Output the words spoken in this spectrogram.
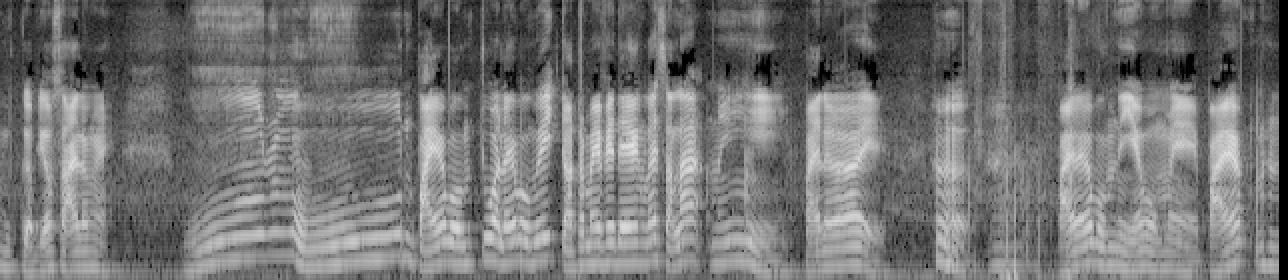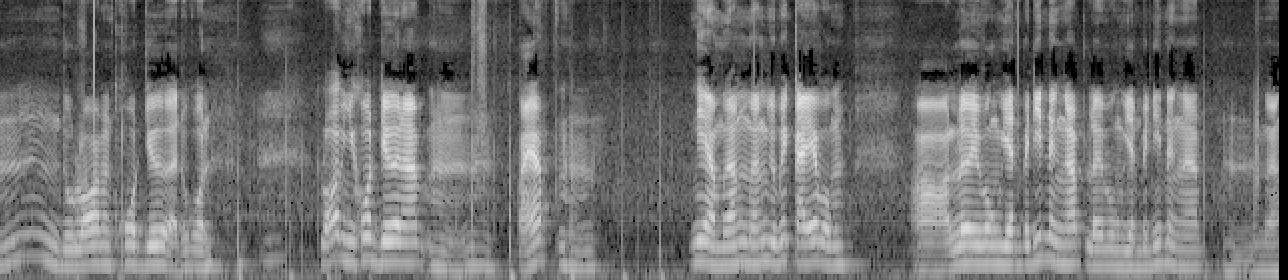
ผมเกือบเลี้ยวซ้ายแล้วไงวุ้นวุ้นไปครับผมจวดเลยครับผมเฮ้ยจอดทำไมไฟแดงไร้สาระนี่ ไปเลย ไปเลยครับผมหนีครับผมแหมไปครับดูล้อมันโคตรเยอะทุกคนล้อมีโคตรเยอะนะครับไปครับเนี่ยเมืองเมืองอยู่ไม่ไกลครับผมอ่าเลยวงเวียนไปนิดนึงครับ เลยวงเวียนไปนิดนึงนะครับเมือง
